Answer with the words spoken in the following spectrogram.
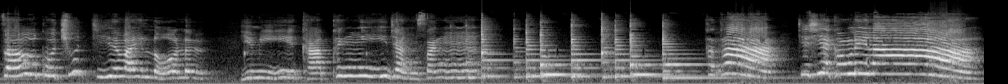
走过去几位老楼，一面看听你讲声，太太，这些工来啦！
